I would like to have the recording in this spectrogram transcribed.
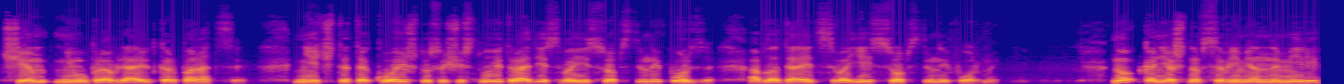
чем не управляют корпорации. Нечто такое, что существует ради своей собственной пользы, обладает своей собственной формой. Но, конечно, в современном мире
